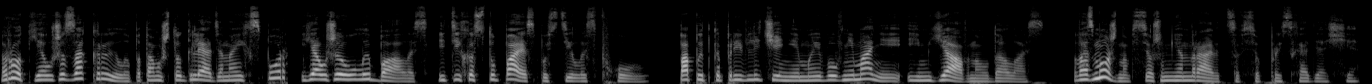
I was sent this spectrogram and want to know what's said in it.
Рот я уже закрыла, потому что, глядя на их спор, я уже улыбалась и, тихо ступая, спустилась в холл. Попытка привлечения моего внимания им явно удалась. Возможно, все же мне нравится все происходящее.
